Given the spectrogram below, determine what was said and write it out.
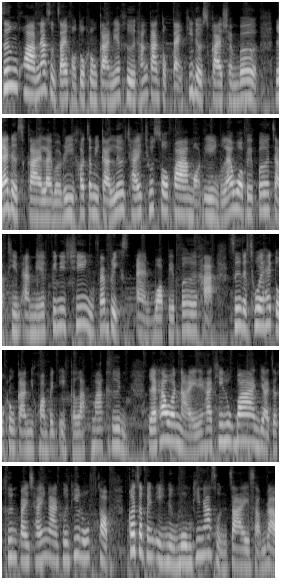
ซึ่งความน่าสนใจของตัวโครงการนี้คือทั้งการตกแต่งที่ The Sky Chamber และ The Sky Library เขาจะมีการเลือกใช้ชุดโซฟาหมอนอิง และ wallpaper จากทีม a m a z Finishing Fabrics and Wallpaper ค่ะ ซึ่งจะช่วยให้ตัวโครงการมีความเป็นเอกลักษณ์มากขึ้น และถ้าวันไหนนะคะที่ลูกบ้านอยากจะขึ้นไปใช้งานพื้นที่ rooftop ก็จะเป็นอีกหนึ่งมุมที่น่าสนใจสำหรับ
